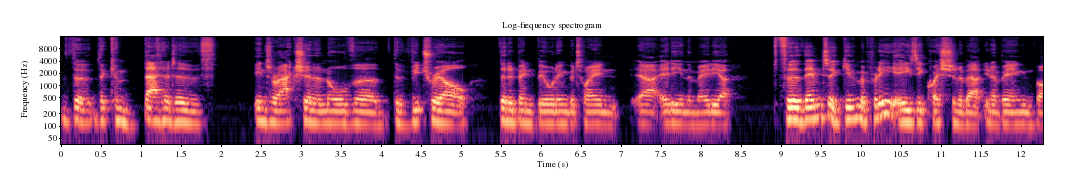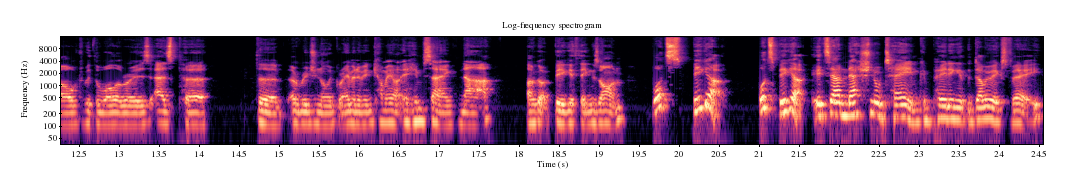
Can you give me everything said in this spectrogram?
the the combative interaction and all the the vitriol that had been building between uh, Eddie and the media, for them to give him a pretty easy question about you know being involved with the Wallaroos as per the original agreement of him coming on and him saying, "Nah, I've got bigger things on." What's bigger? What's bigger? It's our national team competing at the WXV,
